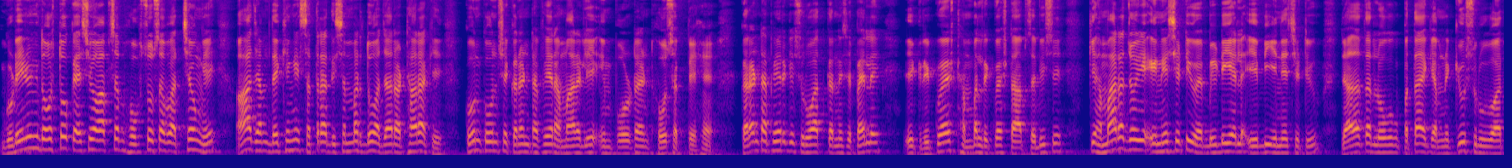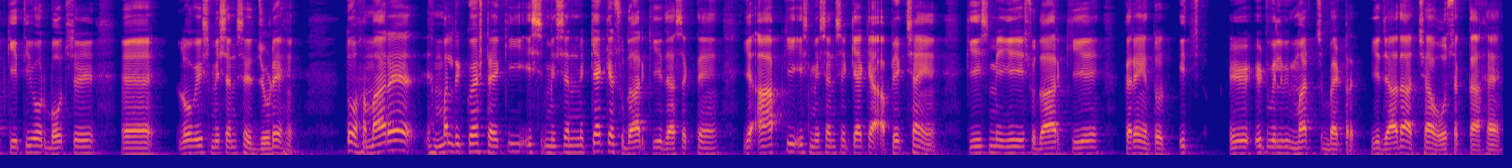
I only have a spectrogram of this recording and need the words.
Good evening दोस्तों। कैसे हो आप सब? होप सो सब अच्छे होंगे। आज हम देखेंगे 17 दिसंबर 2018 के कौन कौन से करंट अफेयर हमारे लिए इम्पोर्टेंट हो सकते हैं। करंट अफेयर की शुरुआत करने से पहले एक रिक्वेस्ट हम्बल रिक्वेस्ट आप सभी से कि हमारा जो ये इनिशिएटिव है B D L A B initiative ज़्यादातर लोगों को पता है कि हमने क्यों शुरुआत की थी और बहुत से लोग इस मिशन से जुड़े हैं। तो हमारे हम्बल रिक्वेस्ट है कि इस मिशन में क्या क्या सुधार किए जा सकते हैं? या आपकी इस मिशन से क्या क्या अपेक्षाएँ हैं कि इसमें ये सुधार किए करें तो it's it will be much better ये ज़्यादा अच्छा हो सकता है।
